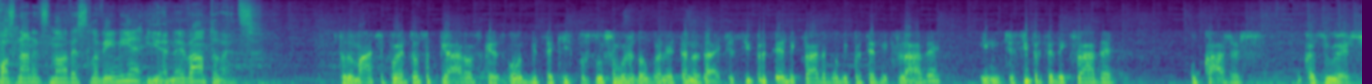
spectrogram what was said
Poslanec Nove Slovenije je Nevatovec. Po domače povem, to so PR-ovske zgodbice, ki jih poslušamo že dolga leta nazaj. Če si predsednik vlade, bodi predsednik vlade in če si predsednik vlade, ukažeš, ukazuješ,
